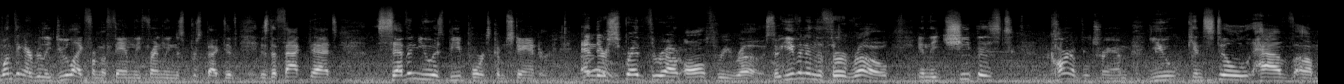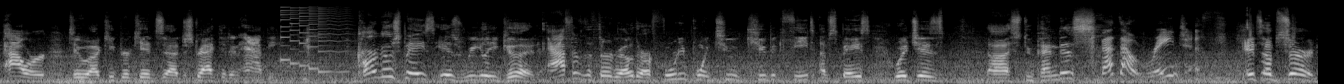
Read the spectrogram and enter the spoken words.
One thing I really do like from a family friendliness perspective is the fact that seven USB ports come standard, and they're spread throughout all three rows. So even in the third row, in the cheapest Carnival tram, you can still have um, power to uh, keep your kids uh, distracted and happy. Cargo space is really good. After the third row, there are 40.2 cubic feet of space, which is uh, stupendous. That's outrageous. It's absurd.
